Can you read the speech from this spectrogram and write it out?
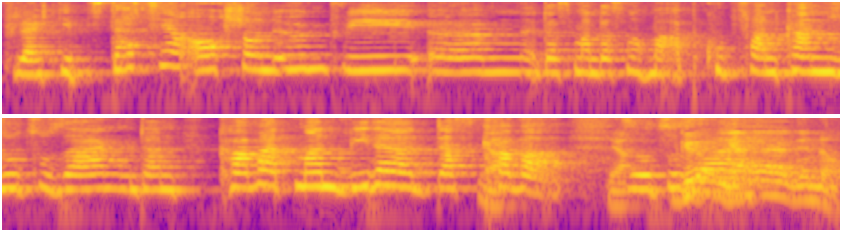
vielleicht gibt's das ja auch schon irgendwie, ähm, dass man das nochmal abkupfern kann sozusagen und dann covert man wieder das Cover Ja. sozusagen. Ge- ja, ja, genau,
